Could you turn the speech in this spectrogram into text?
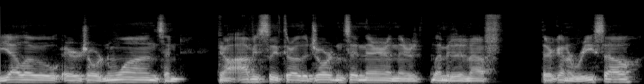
the, yellow Air Jordan ones, and you know, obviously throw the Jordans in there, and they're limited enough. They're going to resell,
